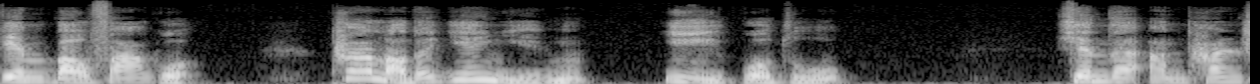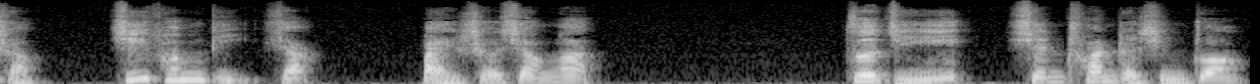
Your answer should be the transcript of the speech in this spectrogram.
电报发过，他老的烟瘾已过足，先在岸滩上鸡棚底下摆设香案，自己先穿着行装，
